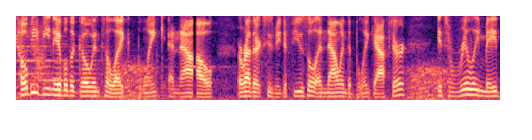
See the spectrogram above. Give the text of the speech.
Toby being able to go into like Blink and now, or rather, excuse me, Diffusal and now into Blink after, it's really made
